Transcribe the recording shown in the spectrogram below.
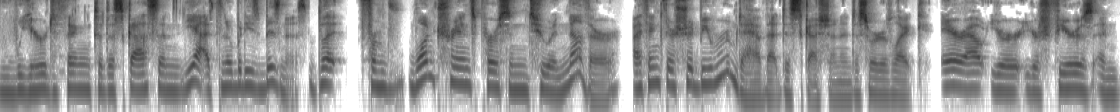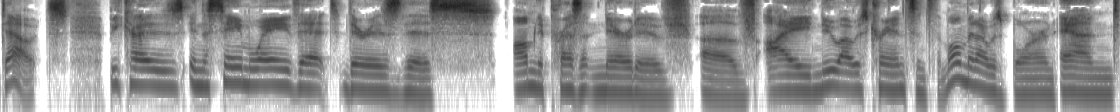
weird thing to discuss and yeah, it's nobody's business. But from one trans person to another, I think there should be room to have that discussion and to sort of like air out your your fears and doubts because in the same way that there is this omnipresent narrative of I knew I was trans since the moment I was born, and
